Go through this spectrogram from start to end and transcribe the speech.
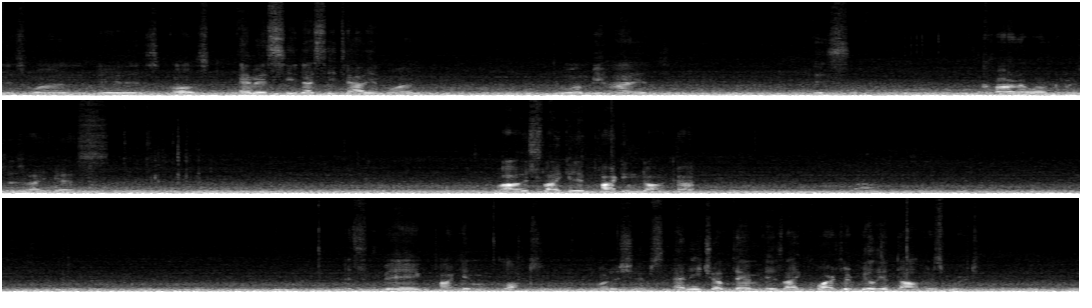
This one is MSC. that's the Italian one. The one behind is Carnival Cruises, I guess. Wow, it's like a parking dock, huh? It's a big parking lot for the ships, and each of them is like quarter billion dollars worth.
